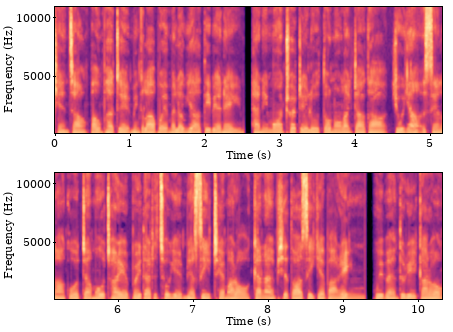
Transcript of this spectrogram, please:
ရှင်ကြောင့်ပေါင်းဖက်တဲ့မင်္ဂလာပွဲမလုပ်ရသေးပဲနဲ့ဟန်နီမွန်ထွက်တယ်လို့သုံးနှုန်းလိုက်တာကရိုးရာအစင်လာကိုတံမိုးထားတဲ့ပရိသတ်တချို့ရဲ့မျက်စိထဲမှာတော့ကန့်လန့်ဖြစ်သွားစေခဲ့ပါတယ်ဝေဖန်သူတွေကတော့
